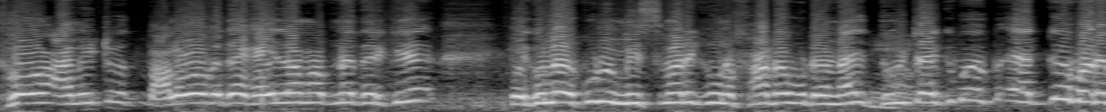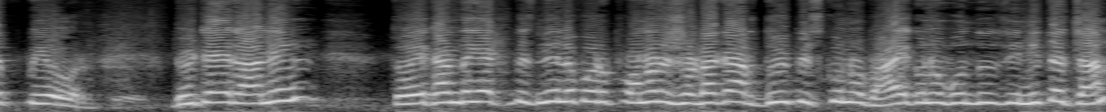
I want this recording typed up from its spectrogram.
তো আমি একটু ভালোভাবে দেখাইলাম আপনাদেরকে, এগুলোর কোনো মিসমার্কিং, কোনো ফাটা ফুটা নাই দুইটা একেবারে- পিওর দুইটাই রানিং তো এখান থেকে এক পিস নিলে পরে পনেরোশো টাকা, আর দুই পিস কোনো ভাই, কোনো বন্ধু যদি নিতে চান,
